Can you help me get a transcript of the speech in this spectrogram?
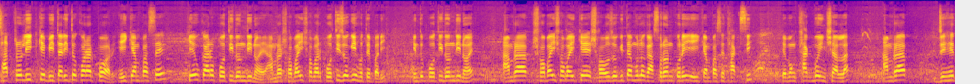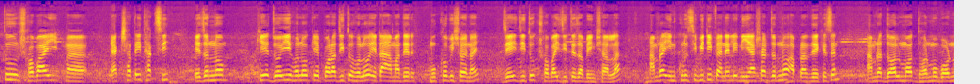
ছাত্রলীগকে বিতাড়িত করার পর এই ক্যাম্পাসে কেউ কারও প্রতিদ্বন্দ্বী নয়। আমরা সবাই সবার প্রতিযোগী হতে পারি, কিন্তু প্রতিদ্বন্দ্বী নয়। আমরা সবাই সবাইকে সহযোগিতামূলক আচরণ করেই এই ক্যাম্পাসে থাকছি এবং থাকব ইনশাআল্লাহ। আমরা যেহেতু সবাই একসাথেই থাকছি এজন্য কে জয়ী হলো কে পরাজিত হলো এটা আমাদের মুখ্য বিষয় নয়। যেই জিতুক সবাই জিতে যাবে ইনশাআল্লাহ। আমরা ইনক্লুসিভিটি প্যানেলে নিয়ে আসার জন্য আপনারা দেখেছেন আমরা দল মত ধর্ম বর্ণ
